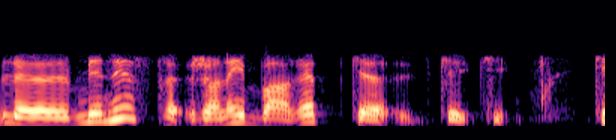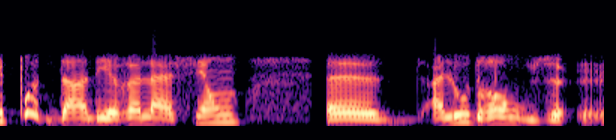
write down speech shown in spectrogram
le ministre Jolin Barrette, qui, qui, qui, qui est pas dans les relations euh, à l'eau de rose. Je-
